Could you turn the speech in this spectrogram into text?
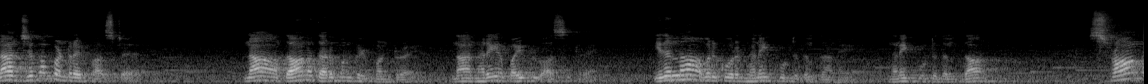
நான் ஜெபம் பண்ணுறேன் பாஸ்டர் நான் தான தர்மங்கள் பண்ணுறேன் நான் நிறைய பைபிள் வாசிக்கிறேன். இதெல்லாம் அவருக்கு ஒரு நினைப்பூட்டுதல் தானே. நினைப்பூட்டுதல் தான் ஸ்ட்ராங்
